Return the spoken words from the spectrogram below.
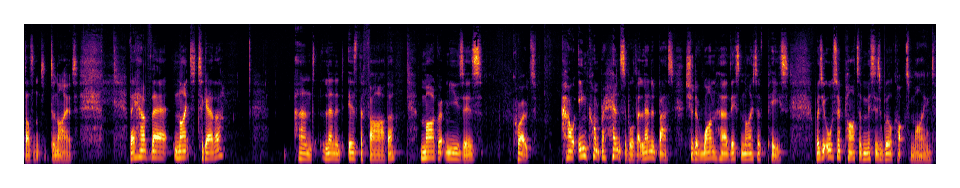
doesn't deny it. They have their night together, and Leonard is the father. Margaret muses, quote, how incomprehensible that Leonard Bast should have won her this night of peace. Was he also part of Mrs. Wilcox's mind?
